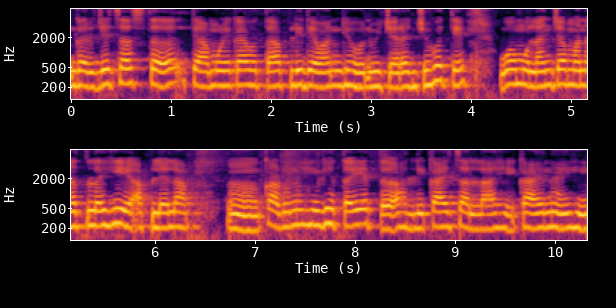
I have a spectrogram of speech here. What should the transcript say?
गरजेचं असतं. त्यामुळे काय होतं आपली देवाणघेवाण विचारांची होते व मुलांच्या मनातलंही हे आपल्याला काढूनही घेता येतं. हल्ली काय चाललं आहे काय नाही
